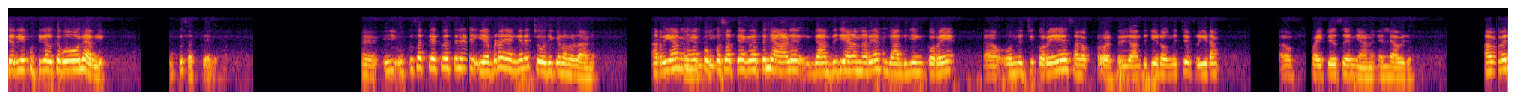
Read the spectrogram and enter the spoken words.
ചെറിയ കുട്ടികൾക്ക് പോലും അറിയും. ഉപ്പ് സത്യാഗ്രഹം. ഈ ഉപ്പ് സത്യാഗ്രഹത്തിൽ എവിടെ എങ്ങനെ ചോദിക്കണം എന്നുള്ളതാണ്. അറിയാം നിങ്ങൾക്ക് ഉപ്പ് സത്യാഗ്രഹത്തിന്റെ ആൾ ഗാന്ധിജിയാണെന്ന് അറിയാം. ഗാന്ധിജിയും കുറെ ഒന്നിച്ച് കുറെ സഹപ്രവർത്തകർ ഗാന്ധിജിയുടെ ഒന്നിച്ച് ഫ്രീഡം ഫൈറ്റേഴ്സ് തന്നെയാണ് എല്ലാവരും. അവർ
